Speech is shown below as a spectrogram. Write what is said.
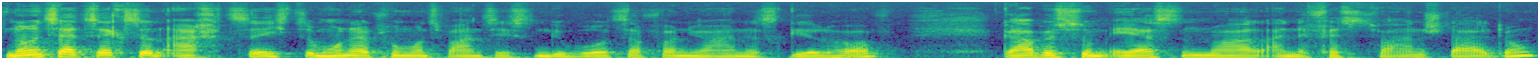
1986, zum 125. Geburtstag von Johannes Gilhoff, gab es zum ersten Mal eine Festveranstaltung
